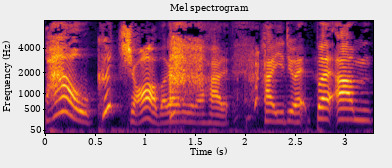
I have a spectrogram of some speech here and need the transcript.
wow, good job!" Like, I don't even know how to how you do it, but um.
